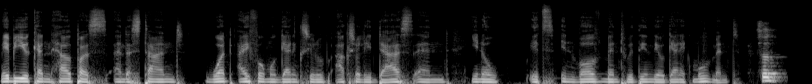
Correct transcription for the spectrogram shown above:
maybe you can help us understand what IFOAM Organics Europe actually does and, you know, its involvement within the organic movement. So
